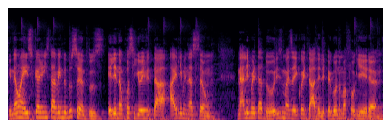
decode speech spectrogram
E não é isso que a gente está vendo do Santos. Ele não conseguiu evitar a eliminação na Libertadores, mas aí, coitado, ele pegou numa fogueira,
